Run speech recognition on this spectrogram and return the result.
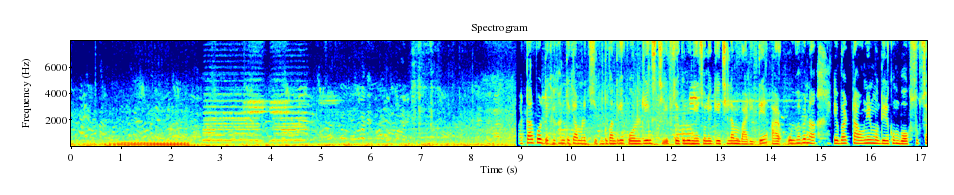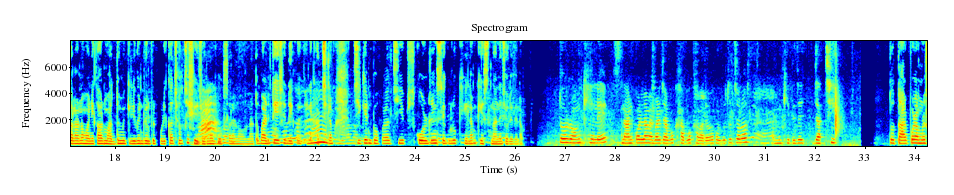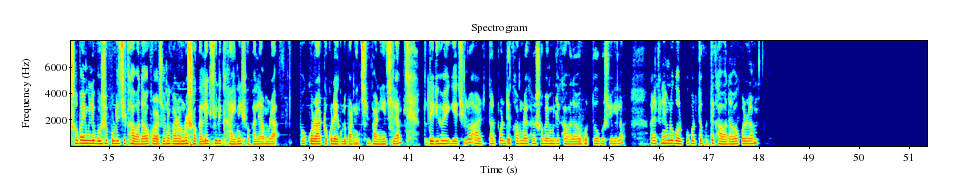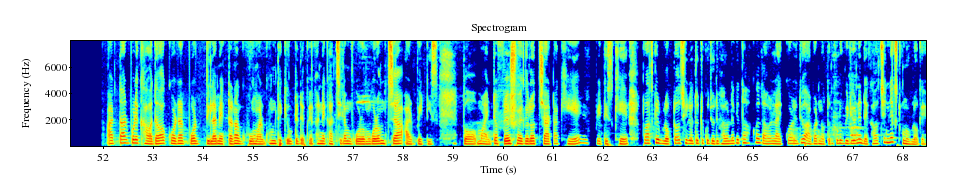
আর তারপর দেখো এখান থেকে আমরা দোকান থেকে কোল্ড ড্রিঙ্কস, চিপস এগুলো নিয়ে চলে গিয়েছিলাম বাড়িতে। আর ওইভাবে না, এবার টাউনের মধ্যে এরকম বক্স চালানো হয়নি, কারণ মাধ্যমিক ইলেভেন টুয়েলভের পরীক্ষা চলছে, সেই জন্য বক্স চালানো হলো না। তো বাড়িতে এসে দেখো এখানে খাচ্ছিলাম chicken pakora chips cold drinks এগুলো খেলাম, খেয়ে স্নানে চলে গেলাম। তো রং খেলে স্নান করলাম, এবার যাব, খাব খাওয়া দাওয়া করব। তো চলো, আমি খেতে যাই, যাচ্ছি। তো তারপর আমরা সবাই মিলে বসে পড়েছি খাওয়া দাওয়া করার জন্য, কারণ আমরা সকালে অ্যাকচুয়ালি খাইনি। সকালে আমরা পকোড়া টকোড়া এগুলো বানিয়েছি, বানিয়েছিলাম। তো দেরি হয়ে গিয়েছিল, আর তারপর দেখো আমরা এখানে সবাই মিলে খাওয়া দাওয়া করতেও বসে গেলাম। আর এখানে আমরা গল্প করতে করতে খাওয়া দাওয়া করলাম। আর তারপরে খাওয়া দাওয়া করার পর দিলাম একটা না ঘুম। আর ঘুম থেকে উঠে দেখো, এখানে খাচ্ছিলাম গরম গরম চা আর পেটিস। তো মাইন্ডটা ফ্রেশ হয়ে গেল চাটা খেয়ে, পেটিস খেয়ে। তো আজকের ব্লগটাও ছিল এতটুকু। যদি ভালো লাগে তাহলে লাইক করে দিও। আবার নতুন কোনো ভিডিও নিয়ে দেখা হচ্ছে নেক্সট কোনো ব্লগে।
